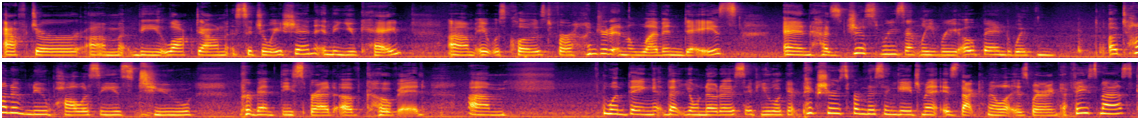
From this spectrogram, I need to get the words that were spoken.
after um, the lockdown situation in the UK. Um, it was closed for 111 days and has just recently reopened with a ton of new policies to prevent the spread of COVID. Um, one thing that you'll notice if you look at pictures from this engagement is that Camilla is wearing a face mask,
